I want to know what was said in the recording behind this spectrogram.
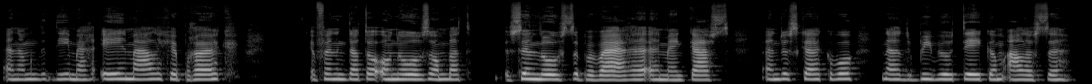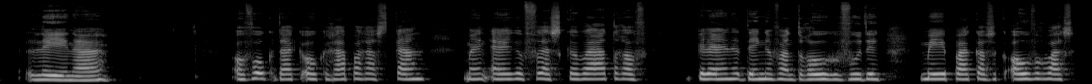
En ik die maar eenmalig gebruik, vind ik dat onnozel om dat zinloos te bewaren in mijn kast. En dus ga ik gewoon naar de bibliotheek om alles te lenen. Of ook dat ik ook rapper kan mijn eigen flesje water of kleine dingen van droge voeding meepak als ik overwas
